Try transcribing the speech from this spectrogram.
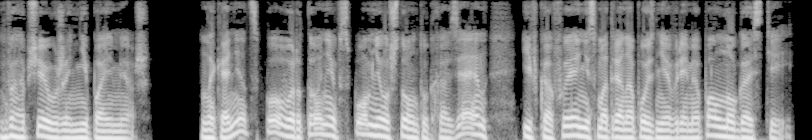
вообще уже не поймешь. Наконец, повар Тони вспомнил, что он тут хозяин, и в кафе, несмотря на позднее время, полно гостей.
